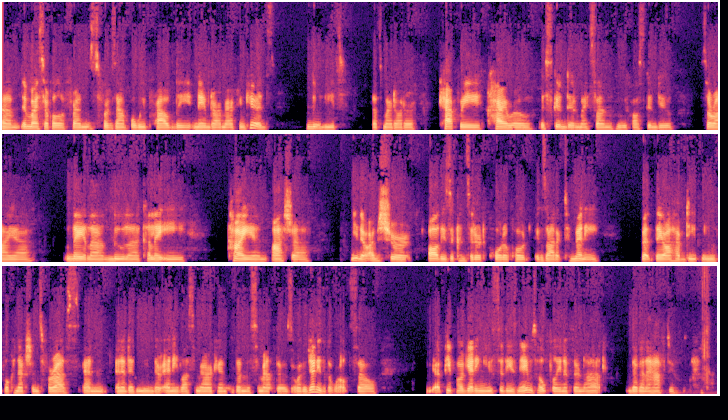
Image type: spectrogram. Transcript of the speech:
Um, in my circle of friends, for example, we proudly named our American kids Lulit, that's my daughter, Capri, Cairo, Iskandar, my son, who we call Skindu, Soraya, Layla, Lula, Kalei, Kayan, Asha. You know, I'm sure all these are considered quote unquote exotic to many, but they all have deep, meaningful connections for us. And, and it doesn't mean they're any less American than the Samanthas or the Jennys of the world. So, yeah, people are getting used to these names, hopefully. And if they're not, they're going to have to.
